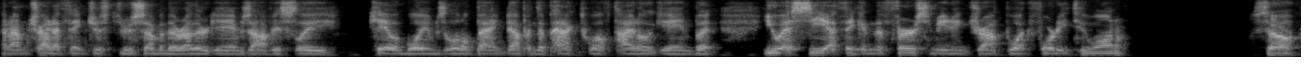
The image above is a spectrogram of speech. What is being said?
and I'm trying to think just through some of their other games. Obviously, Caleb Williams a little banged up in the Pac 12 title game, but USC, I think in the first meeting dropped what 42 on them. So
